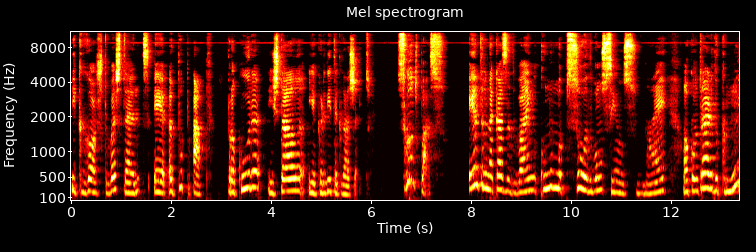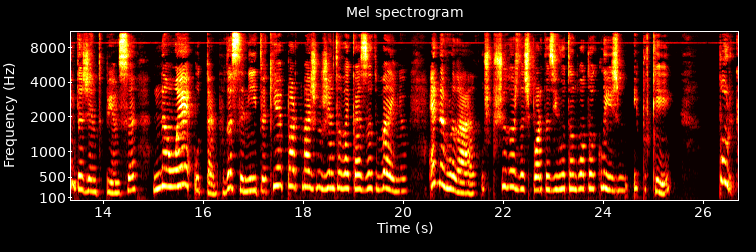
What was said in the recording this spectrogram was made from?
e que gosto bastante é a Pup Up. Procura, instala e acredita que dá jeito. Segundo passo. Entra na casa de banho como uma pessoa de bom senso, não é? Ao contrário do que muita gente pensa, não é o tampo da sanita que é a parte mais nojenta da casa de banho. É, na verdade, os puxadores das portas e o botão do autocolismo. E porquê? Porque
